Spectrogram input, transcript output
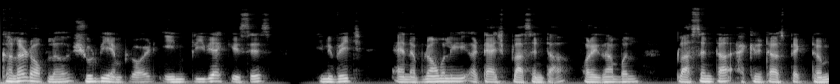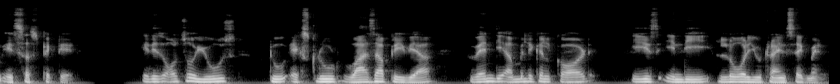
Color Doppler should be employed in previa cases in which an abnormally attached placenta, for example, placenta accreta spectrum is suspected. It is also used to exclude vasa previa when the umbilical cord is in the lower uterine segment.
